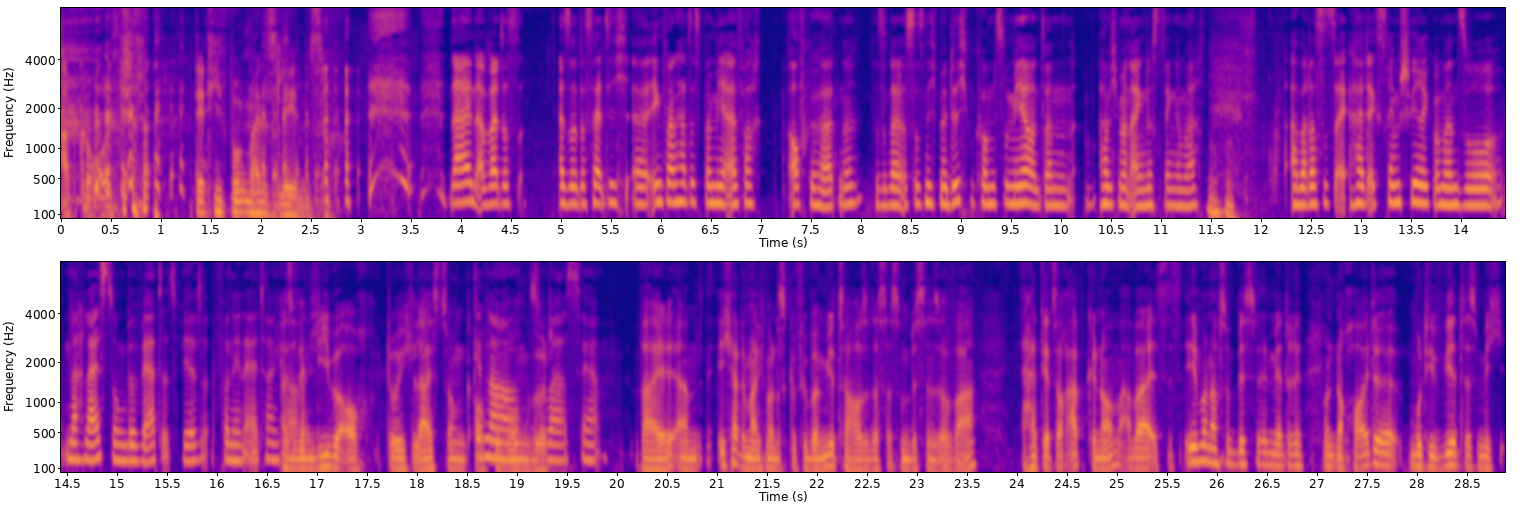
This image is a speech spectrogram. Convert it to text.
Abgerutscht. Der Tiefpunkt meines Lebens. Nein, aber das, also das hätte ich, äh, irgendwann hat es bei mir einfach aufgehört, ne? Also dann ist es nicht mehr durchgekommen zu mir und dann habe ich mein eigenes Ding gemacht. Aber das ist halt extrem schwierig, wenn man so nach Leistung bewertet wird von den Eltern. Also wenn ich. Liebe auch durch Leistung genau, aufgewogen wird. sowas, ja. Weil ähm, ich hatte manchmal das Gefühl bei mir zu Hause, dass das so ein bisschen so war. Hat jetzt auch abgenommen, aber es ist immer noch so ein bisschen in mir drin. Und noch heute motiviert es mich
